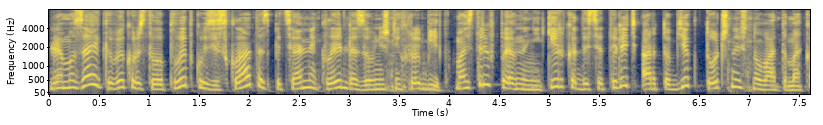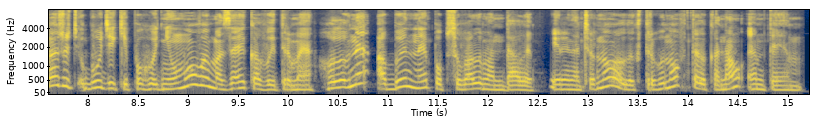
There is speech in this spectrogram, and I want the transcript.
Для мозаїки використали плитку зі скла та спеціальний клей для зовнішніх робіт. Майстри впевнені, кілька десятиліть арт-об'єкт точно існуватиме. кажуть, будь-які погодні умови мозаїка витримає. Головне, аби не попсували вандали. Ірина Чернова, Олег Стригунов, телеканал МТМ.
